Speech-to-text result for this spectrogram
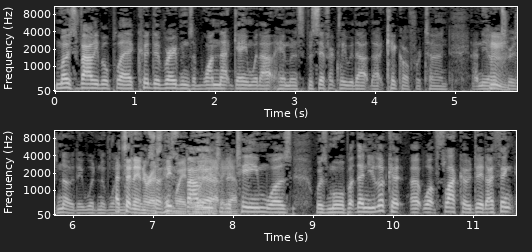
most valuable player. Could the Ravens have won that game without him, and specifically without that kickoff return? And the Hmm. answer is no, they wouldn't have won. That's an game. interesting So his way to value at to the yeah. team was was more. But then you look at, at what Flacco did. I think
